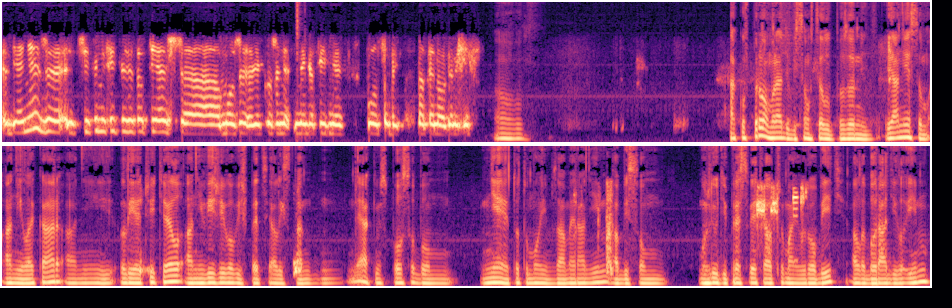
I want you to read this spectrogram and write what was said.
denne, že či si myslíte, že to tiež uh, môže akože negatívne pôsobiť na ten organizmus? Oh. Ako v prvom rade by som chcel upozorniť, ja nie som ani lekár, ani liečiteľ, ani výživový špecialista. Nejakým spôsobom nie je toto môjim zameraním, aby som ľudí presviečal, čo majú robiť, alebo radil im,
